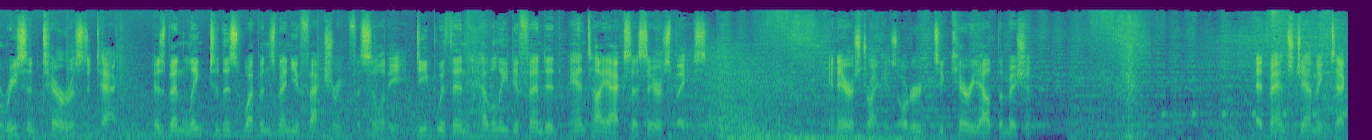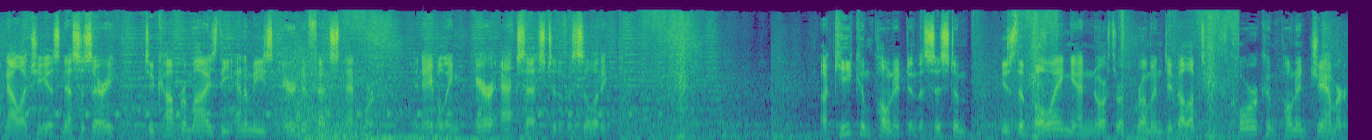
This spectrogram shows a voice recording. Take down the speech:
recent terrorist attack has been linked to this weapons manufacturing facility deep within heavily defended anti access airspace. An airstrike is ordered to carry out the mission. Advanced jamming technology is necessary to compromise the enemy's air defense network, enabling air access to the facility. A key component in the system is the Boeing and Northrop Grumman developed Core Component Jammer,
